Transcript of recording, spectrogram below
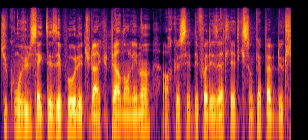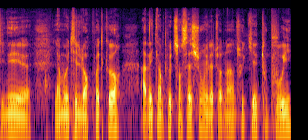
tu convulses avec tes épaules et tu la récupères dans les mains, alors que c'est des fois des athlètes qui sont capables de cleaner euh, la moitié de leur poids de corps avec un peu de sensation, et là tu as un truc qui est tout pourri,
